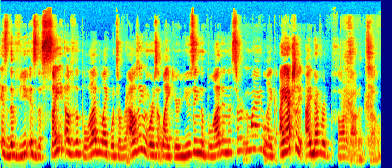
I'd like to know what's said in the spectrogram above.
is the view is the sight of the blood like what's arousing, or is it like you're using the blood in a certain way? Like, I actually I never thought about it. So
